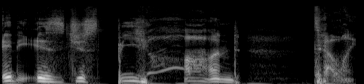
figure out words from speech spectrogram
it is just beyond telling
